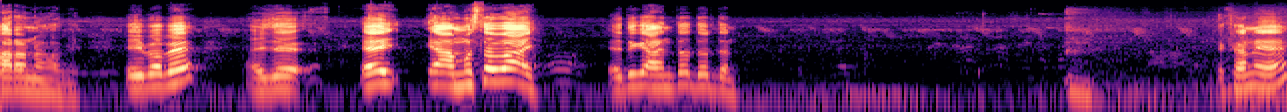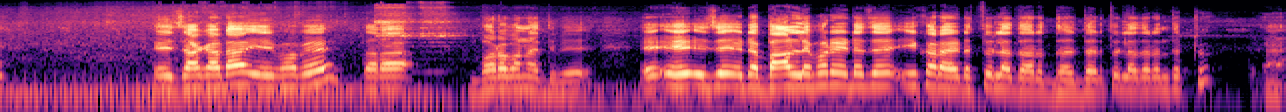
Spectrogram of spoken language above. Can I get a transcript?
বাড়ানো হবে। এইভাবে, এই যে, এই মুস্তফা ভাই, এদিকে আন তো দৌড় দেন। এখানে এই জায়গাটা এইভাবে তারা বড় বানায় দিবে। এই যে এটা বাড়লে পরে এটা যে ই করা, এটা তুলে ধর ধর ধর, তুলে ধরেন তো একটু। হ্যাঁ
